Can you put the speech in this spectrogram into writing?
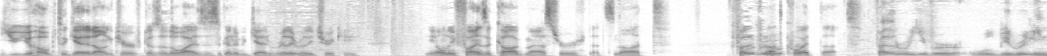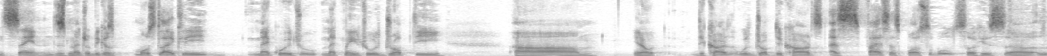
You you hope to get it on curve because otherwise it's going to get really really tricky. He only finds a Cogmaster. That's not Fel Reaver, not quite that. Fell will be really insane in this matchup because most likely Mech Mage Mech Mage will drop the, um, you know, the card will drop the cards as fast as possible. So his uh,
